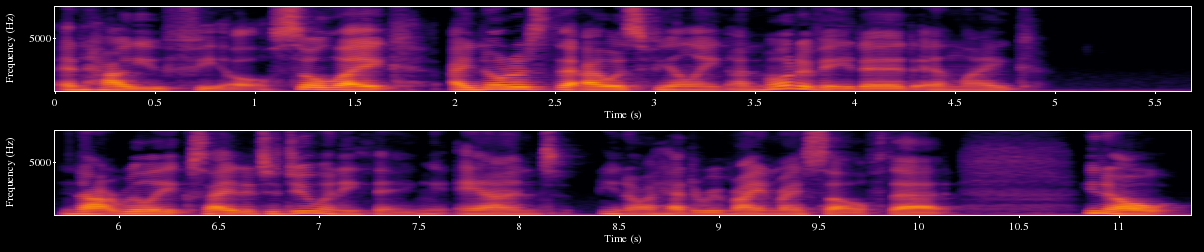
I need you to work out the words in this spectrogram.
and how you feel. So like i noticed that i was feeling unmotivated and like not really excited to do anything. And you know i had to remind myself that you know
